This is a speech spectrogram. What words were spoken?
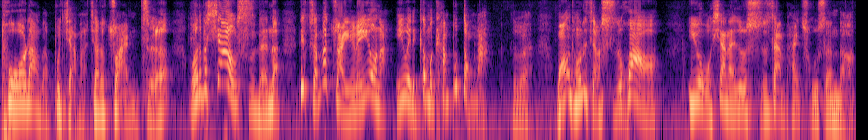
波浪的不讲了，叫做转折，我他妈笑死人了！你怎么转也没用了，因为你根本看不懂了，是不是？王同志讲实话哦，因为我向来就是实战派出身的，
